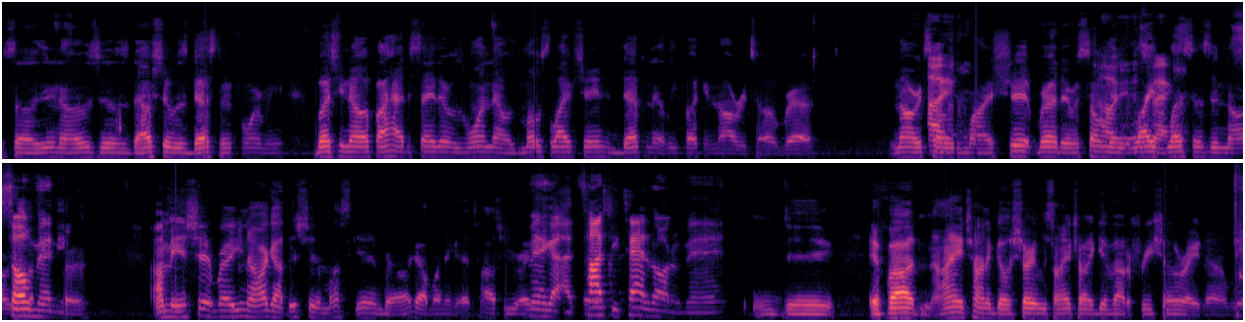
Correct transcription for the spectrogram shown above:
So, you know, it was just that shit was destined for me. But you know, if I had to say there was one that was most life changing, definitely fucking Naruto, bro. Naruto Oh, is my shit, bro. There was so Oh, many life facts. lessons in Naruto. So many. bro. I mean, shit, bro. You know, I got this shit in my skin, bro. I got my nigga Itachi right Man now. got Itachi tatted on him, man. Dig? If I, I ain't trying to go shirtless. I ain't trying to give out a free show right now. But,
